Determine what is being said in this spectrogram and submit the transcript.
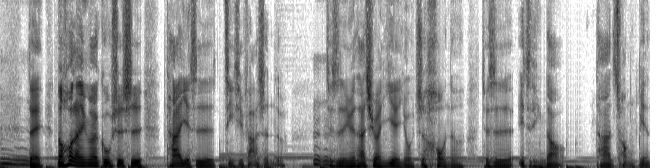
嗯，对，然后后来另外故事是他也是近期发生的。嗯，就是因为他去完夜游之后呢，就是一直听到他床边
